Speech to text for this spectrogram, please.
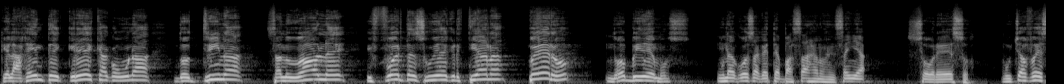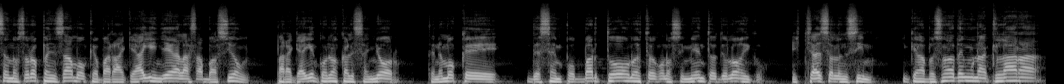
que la gente crezca con una doctrina saludable y fuerte en su vida cristiana, pero no olvidemos una cosa que este pasaje nos enseña sobre eso. Muchas veces nosotros pensamos que para que alguien llegue a la salvación, para que alguien conozca al Señor, tenemos que desempolvar todo nuestro conocimiento teológico, echárselo encima, y que la persona tenga una clara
